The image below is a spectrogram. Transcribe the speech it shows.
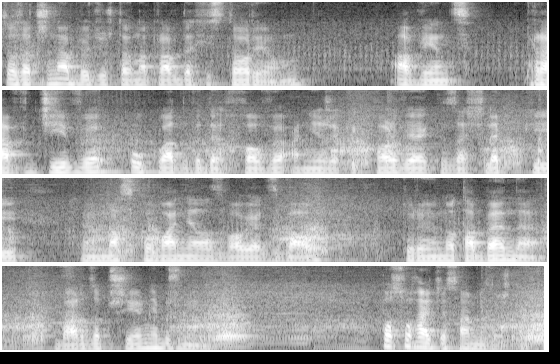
co zaczyna być już tak naprawdę historią, a więc prawdziwy układ wydechowy, a nie jakiekolwiek zaślepki, e, maskowania, zwał jak zwał, który notabene bardzo przyjemnie brzmi. Posłuchajcie sami zresztą.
